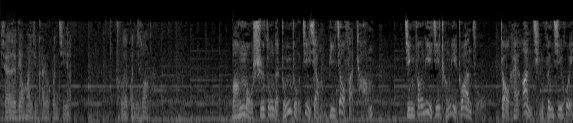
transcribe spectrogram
现在这个电话已经开始关机了，处在关机状态。王某失踪的种种迹象比较反常，警方立即成立专案组，召开案情分析会，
